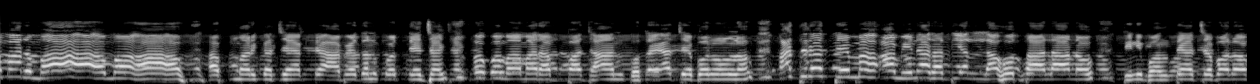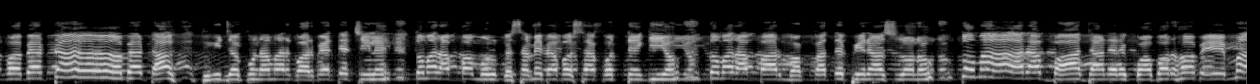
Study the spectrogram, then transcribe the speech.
আমার মা আপনার কাছে একটা আবেদন করতে চাই। ও গো আমার আব্বা জান কোথায় আছে বলুন হযরতে মা আমিনা রাদিয়াল্লাহু তাআলা আনহু। তিনি বলতে আছে, বলো গো বেটা বেটা, তুমি যখন আমার গর্ভেতে ছিলে, তোমার আব্বা মুলক সামে ব্যবসা করতে গিয়ে, তোমার আব্বার মক্কাতে ফিরে আসলো না। তোমার আব্বা জানের কবর হবে মা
